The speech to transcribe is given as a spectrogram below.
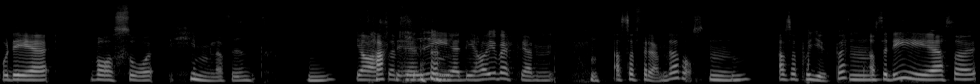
Och det var så himla fint. Mm. ja Tack. alltså, vi är, det har ju verkligen alltså, förändrat oss. Mm. Alltså på djupet. Mm. Alltså, det är alltså,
